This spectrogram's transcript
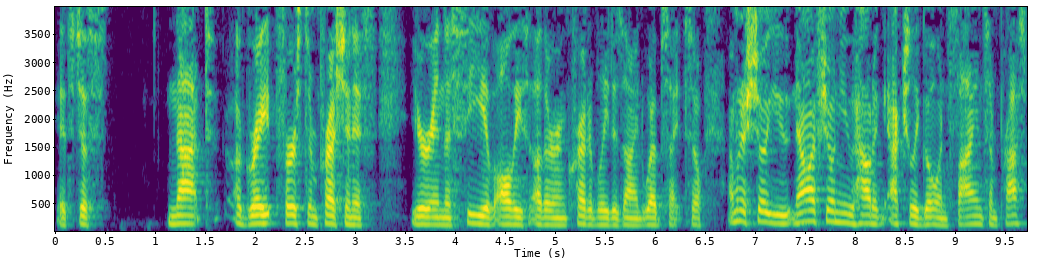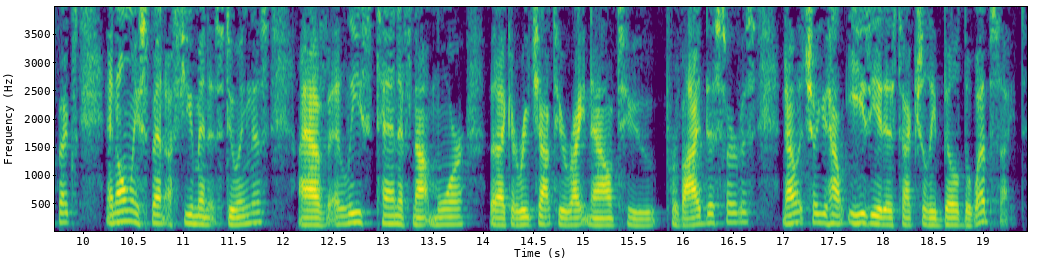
it's just not a great first impression if you're in the sea of all these other incredibly designed websites. So I'm going to show you, now I've shown you how to actually go and find some prospects and only spent a few minutes doing this. I have at least 10, if not more, that I could reach out to right now to provide this service. Now let's show you how easy it is to actually build the website.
